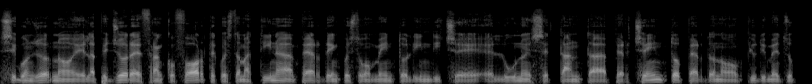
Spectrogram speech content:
Sì, buongiorno. La peggiore è Francoforte. Questa mattina perde in questo momento l'indice l'1,70%, perdono più di, mezzo,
